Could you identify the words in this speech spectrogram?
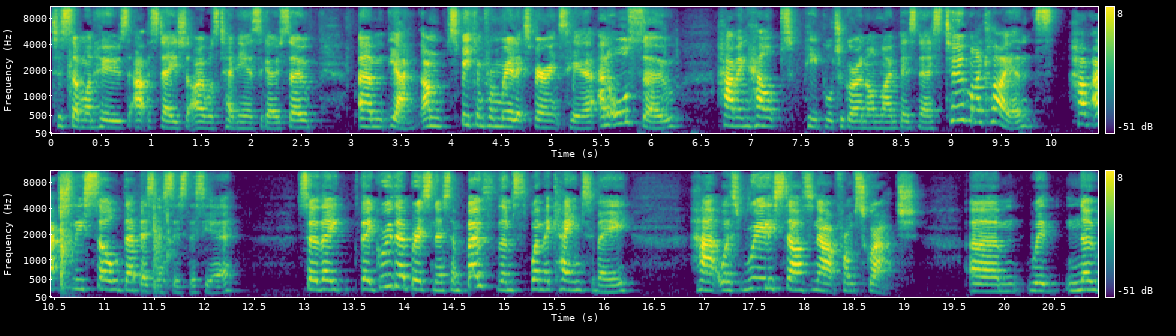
to someone who's at the stage that I was 10 years ago. So um, yeah, I'm speaking from real experience here. And also having helped people to grow an online business. Two of my clients have actually sold their businesses this year. So they, they grew their business and both of them, when they came to me, had, was really starting out from scratch um, with no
